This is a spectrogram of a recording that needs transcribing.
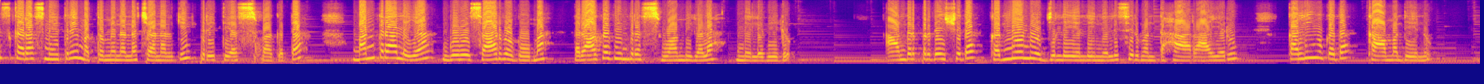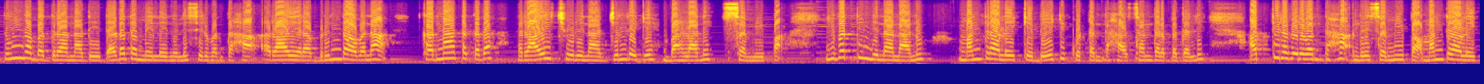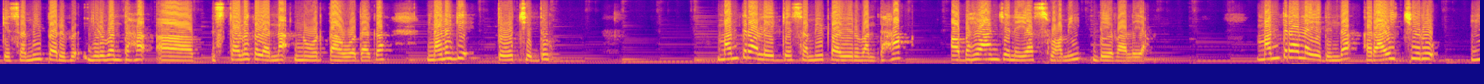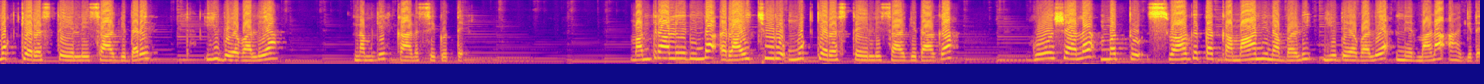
ನಮಸ್ಕಾರ ಸ್ನೇಹಿತರೆ, ಮತ್ತೊಮ್ಮೆ ನನ್ನ ಚಾನಲ್ಗೆ ಪ್ರೀತಿಯ ಸ್ವಾಗತ. ಮಂತ್ರಾಲಯ ಗುರು ಸಾರ್ವಭೌಮ ರಾಘವೇಂದ್ರ ಸ್ವಾಮಿಗಳ ನೆಲೆವೀಡು. ಆಂಧ್ರಪ್ರದೇಶದ ಕರ್ನೂಲು ಜಿಲ್ಲೆಯಲ್ಲಿ ನೆಲೆಸಿರುವಂತಹ ರಾಯರು ಕಲಿಯುಗದ ಕಾಮಧೇನು. ತುಂಗಭದ್ರಾ ನದಿ ದಡದ ಮೇಲೆ ನೆಲೆಸಿರುವಂತಹ ರಾಯರ ಬೃಂದಾವನ ಕರ್ನಾಟಕದ ರಾಯಚೂರಿನ ಜಿಲ್ಲೆಗೆ ಬಹಳನೇ ಸಮೀಪ. ಇವತ್ತಿನ ದಿನ ನಾನು ಮಂತ್ರಾಲಯಕ್ಕೆ ಭೇಟಿ ಕೊಟ್ಟಂತಹ ಸಂದರ್ಭದಲ್ಲಿ ಹತ್ತಿರವಿರುವಂತಹ, ಅಂದ್ರೆ ಸಮೀಪ, ಮಂತ್ರಾಲಯಕ್ಕೆ ಸಮೀಪ ಇರುವ- ಇರುವಂತಹ ಸ್ಥಳಗಳನ್ನ ನೋಡ್ತಾ ಹೋದಾಗ ನನಗೆ ತೋಚಿದ್ದು ಮಂತ್ರಾಲಯಕ್ಕೆ ಸಮೀಪವಿರುವಂತಹ ಅಭಯಾಂಜನೇಯ ಸ್ವಾಮಿ ದೇವಾಲಯ. ಮಂತ್ರಾಲಯದಿಂದ ರಾಯಚೂರು ಮುಖ್ಯ ರಸ್ತೆಯಲ್ಲಿ ಸಾಗಿದರೆ ಈ ದೇವಾಲಯ ನಮಗೆ ಕಾಣಸಿಗುತ್ತೆ. ಮಂತ್ರಾಲಯದಿಂದ ರಾಯಚೂರು ಮುಖ್ಯ ರಸ್ತೆಯಲ್ಲಿ ಸಾಗಿದಾಗ ಗೋಶಾಲ ಮತ್ತು ಸ್ವಾಗತ ಕಮಾನಿನ ಬಳಿ ಈ ದೇವಾಲಯ ನಿರ್ಮಾಣ ಆಗಿದೆ.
